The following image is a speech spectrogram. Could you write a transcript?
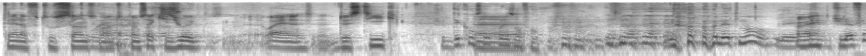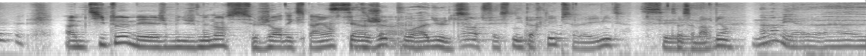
Tale of Two Sons ou un truc comme ça qui se joue avec euh, ouais, deux sticks. Je déconseille pour Euh. les enfants. Non, honnêtement, mais Ouais. tu l'as fait. Un petit peu, mais je me, je me demande si ce genre d'expérience. C'est un jeu pas- pour adultes. Non, tu fais Sniper Clips à la limite. Ça, ça marche bien. Non, non, mais euh,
